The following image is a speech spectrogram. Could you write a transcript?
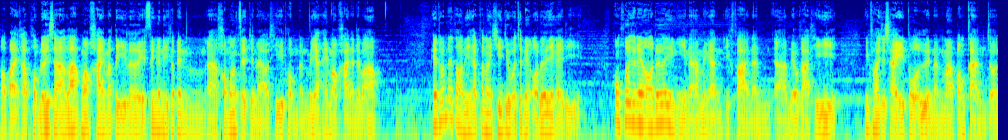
ต่อไปครับผมเลยจะลากเมาคายมาตีเลย ซึ่งอันนี้ก็เป็นอ common sense อยู่แล้วที่ผมนั้นไม่อยากให้เมาคายนั้นได้ว่าอัพเห็นว่าในตอนนี้ครับกำลังคิดอยู่ว่าจะเรียงออเดอร์ยังไงดี ผมควรจะเรียงออเดอร์อย่างนี้นะ ไม่งั้นอีกฝ่ายนั้นมีโอกาสที่อีกฝ่ายจะใช้ตัวอื่นนั้นมาป้องกันจน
